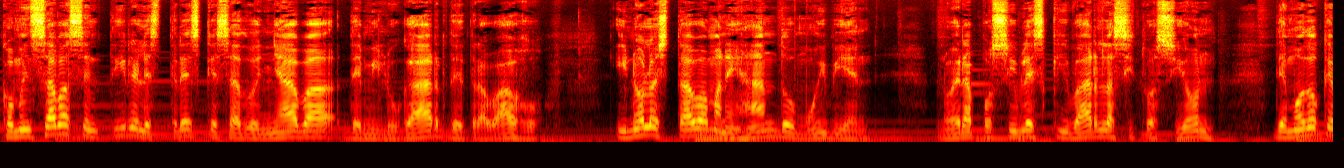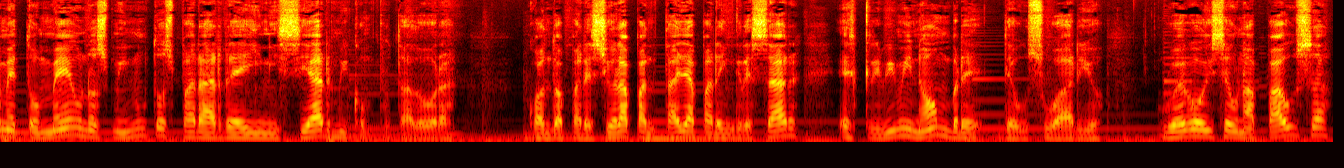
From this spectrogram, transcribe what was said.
Comenzaba a sentir el estrés que se adueñaba de mi lugar de trabajo y no lo estaba manejando muy bien. No era posible esquivar la situación, de modo que me tomé unos minutos para reiniciar mi computadora. Cuando apareció la pantalla para ingresar, escribí mi nombre de usuario. Luego hice una pausa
